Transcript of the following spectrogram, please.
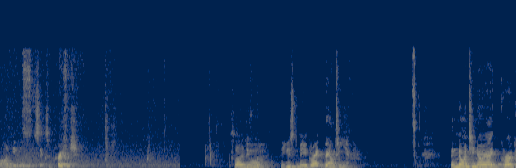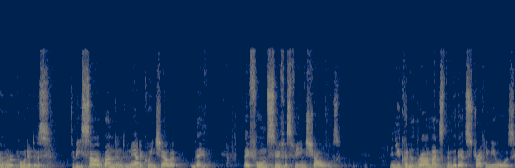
lined with sacks of crayfish. So there, were, there used to be a great bounty. In 1908, grouper were reported as to be so abundant in outer Queen Charlotte that they formed surface feeding shoals, and you couldn't row amongst them without striking the oars.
